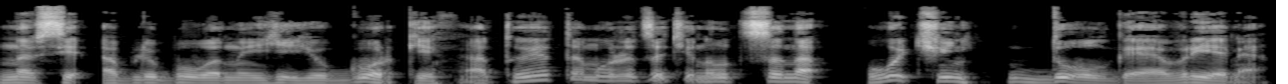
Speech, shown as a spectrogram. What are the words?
на все облюбованные ее горки, а то это может затянуться на очень долгое время.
